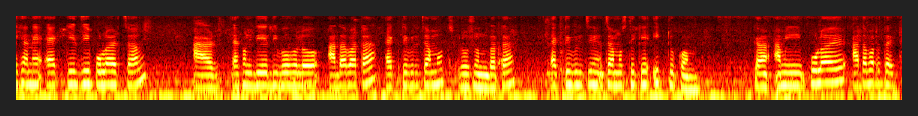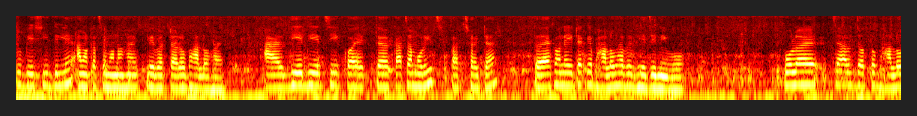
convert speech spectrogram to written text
এখানে এক কেজি পোলার চাল আর এখন দিয়ে দিব হলো আদা বাটা, এক টেবিল চামচ রসুন বাটা, এক টেবিল চামচ থেকে একটু কম। আমি পোলাওয়ে আদা বাটাটা একটু বেশি দিলে আমার কাছে মনে হয় ফ্লেভারটা আরও ভালো হয়। আর দিয়ে দিয়েছি কয়েকটা কাঁচামরিচ, পাঁচ ছয়টা। তো এখন এইটাকে ভালোভাবে ভেজে নিব। পোলার চাল যত ভালো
